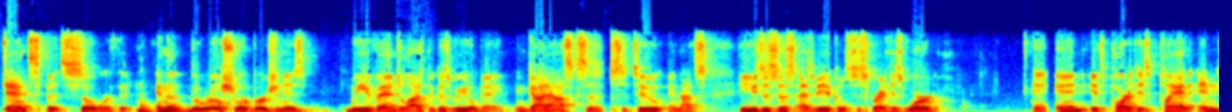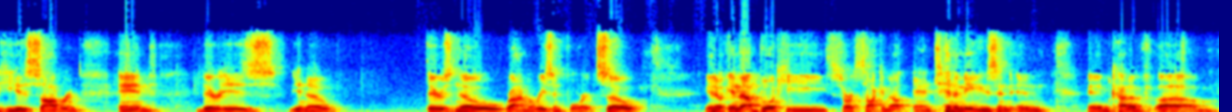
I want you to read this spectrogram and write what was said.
dense, but it's so worth it. And the, the real short version is we evangelize because we obey, and God asks us to, and that's He uses us as vehicles to spread His word, and it's part of His plan, and He is sovereign, and there is, you know, there's no rhyme or reason for it. So, you know, in that book, he starts talking about antinomies and and and kind of um,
